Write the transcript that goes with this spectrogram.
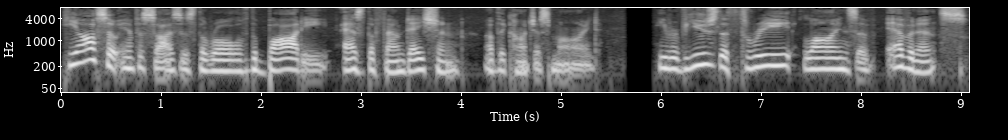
He also emphasizes the role of the body as the foundation of the conscious mind. He reviews the three lines of evidence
